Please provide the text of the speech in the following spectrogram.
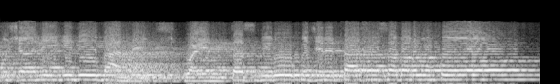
خوشحالی کی دی باندې و ان تصبرو کچره تاسو صبر وکړو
